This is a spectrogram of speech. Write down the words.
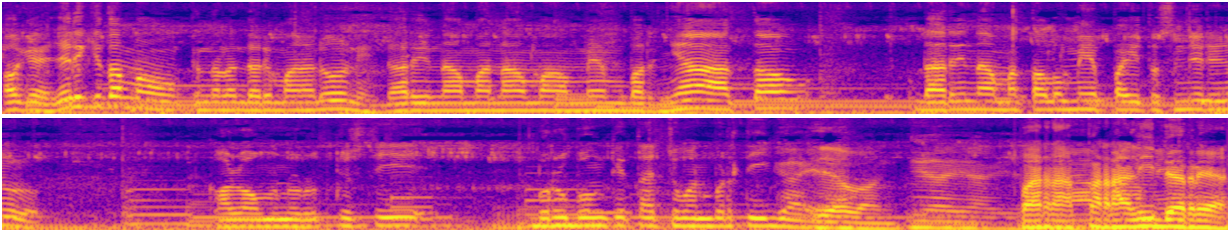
Oke, jadi kita mau kenalan dari mana dulu nih? Dari nama-nama membernya atau dari nama Talumepa itu sendiri dulu? Kalau menurutku sih berhubung kita cuman bertiga Iya ya. bang Iya, iya, iya. Para para leader ya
